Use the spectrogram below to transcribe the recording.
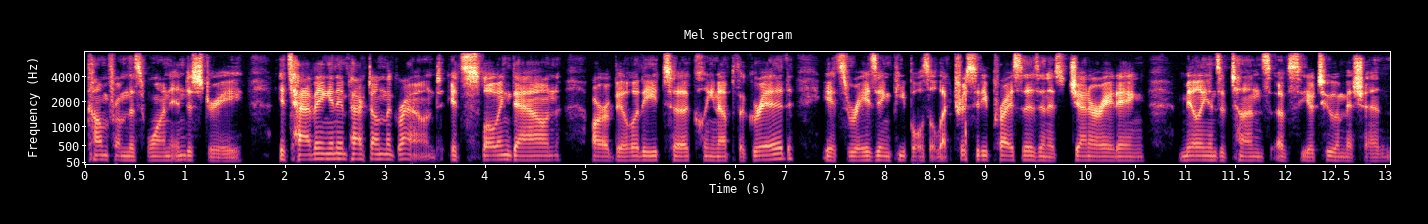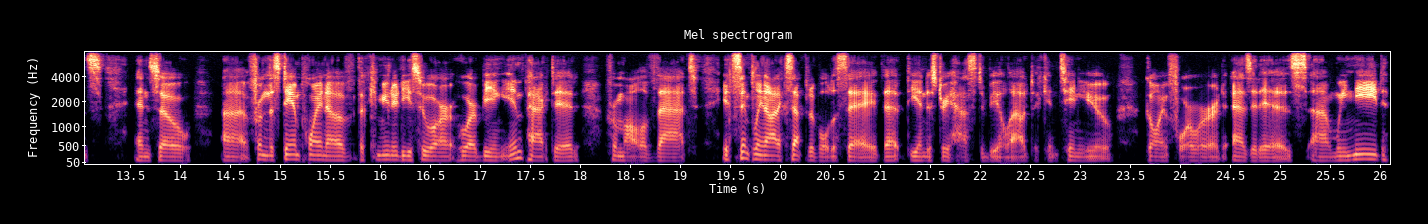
come from this one industry, it's having an impact on the ground. It's slowing down our ability to clean up the grid. It's raising people's electricity prices and it's generating millions of tons of CO2 emissions. And so, uh, from the standpoint of the communities who are who are being impacted from all of that, it's simply not acceptable to say that the industry has to be allowed to continue going forward as it is. Um, we need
